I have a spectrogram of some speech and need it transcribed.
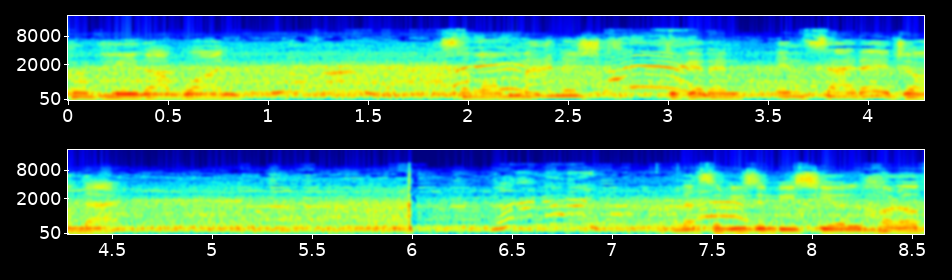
googly that one. Somehow managed to get an inside edge on that. And that's the reason we see a lot of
